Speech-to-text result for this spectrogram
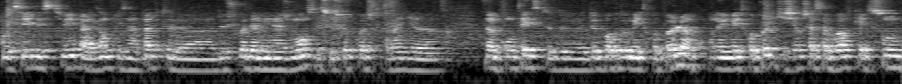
pour essayer d'estimer par exemple les impacts euh, de choix d'aménagement. C'est ce sur quoi je travaille euh, dans le contexte de, Bordeaux Métropole. On a une métropole qui cherche à savoir quels, sont,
